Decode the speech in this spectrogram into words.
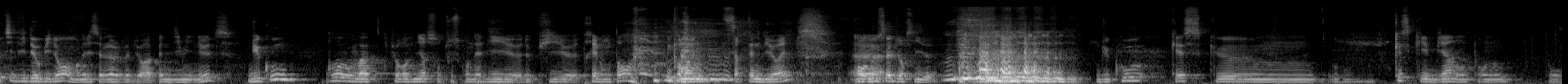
petite vidéo bidon, à mon avis celle-là elle va durer à peine 10 minutes. Du coup, on va un petit peu revenir sur tout ce qu'on a dit euh, depuis euh, très longtemps, pendant une certaine durée. Pour Euh, nous, ça dure 6 heures. Du coup, qu'est-ce que qu'est-ce qui est bien donc, pour nous, pour vous?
